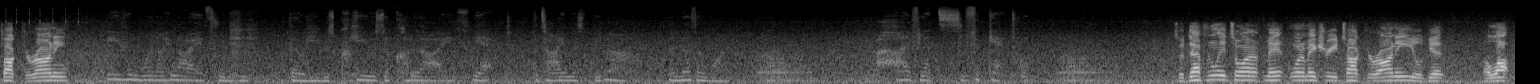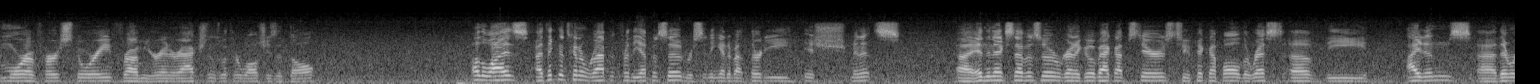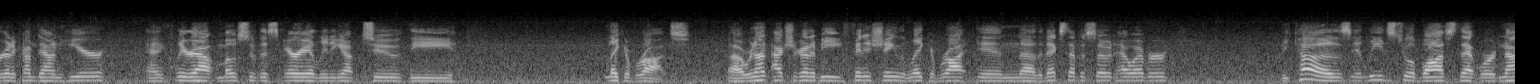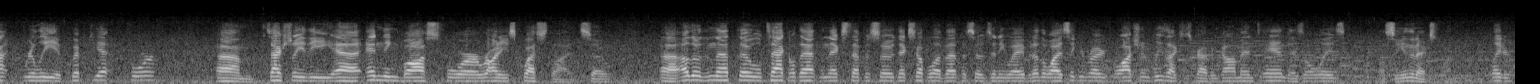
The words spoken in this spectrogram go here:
talk to Ranni. Even when I lied through him, though he was accused of alive, yet the time must be ah, another one. I've let see forget. So definitely to want, want to make sure you talk to Ranni. You'll get a lot more of her story from your interactions with her while she's a doll. Otherwise, I think that's going to wrap it for the episode. We're sitting at about 30-ish minutes. Uh, in the next episode, we're going to go back upstairs to pick up all the rest of the items. Uh, then we're going to come down here and clear out most of this area leading up to the Lake of Rot. Uh, we're not actually going to be finishing the Lake of Rot in uh, the next episode, however, because it leads to a boss that we're not really equipped yet for. Um, it's actually the uh, ending boss for Ranni's quest line. So, uh, other than that, though, we'll tackle that in the next episode, next couple of episodes anyway. But otherwise, thank you very much for watching. Please like, subscribe, and comment. And as always, I'll see you in the next one. Later.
